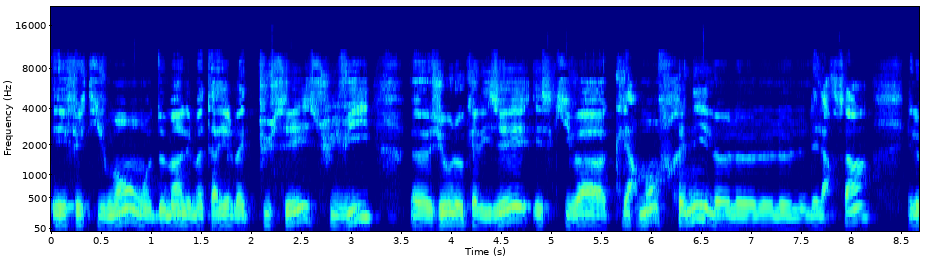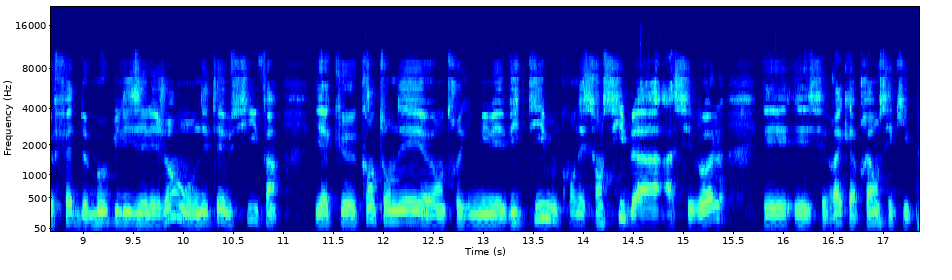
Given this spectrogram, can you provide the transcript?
Et effectivement, demain, les matériels vont être pucés, suivis, euh, géolocalisés, et ce qui va clairement freiner les larcins et le fait de mobiliser les gens. On était aussi, enfin, il n'y a que quand on est entre guillemets victime qu'on est sensible à, ces vols, et c'est vrai qu'après on s'équipe.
